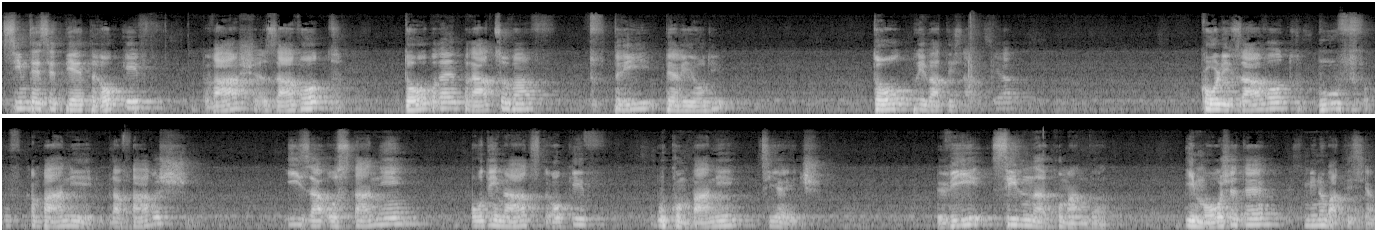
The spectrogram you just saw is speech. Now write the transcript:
75 років ваш завод добре працував в три периоди До приватизација коли завод був в компанії Lafarge и за остани 11 років у компанії CH. Ви силна команда і можете змінюватися.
